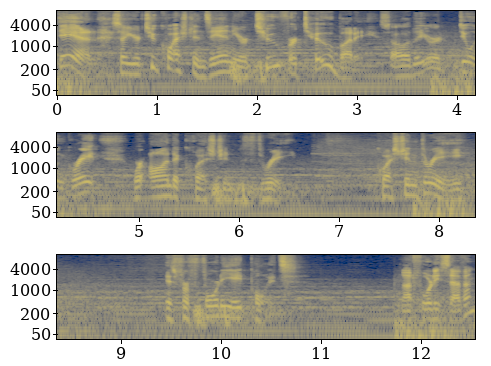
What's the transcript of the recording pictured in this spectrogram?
Dan, so you're two questions in. You're two for two, buddy. So you're doing great. We're on to question three. Question three is for 48 points. Not 47?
